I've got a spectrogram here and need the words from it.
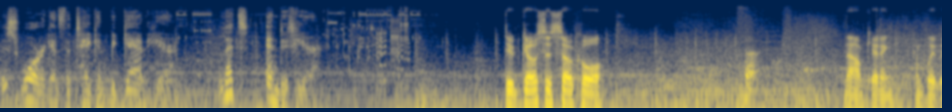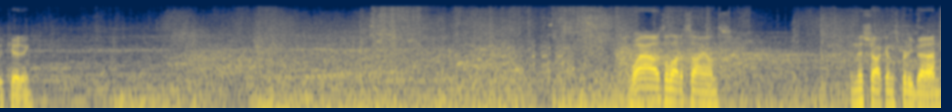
This war against the Taken began here. Let's end it here. Dude, Ghost is so cool. No, I'm kidding. Completely kidding. Wow, that's a lot of scions. And this shotgun's pretty bad.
